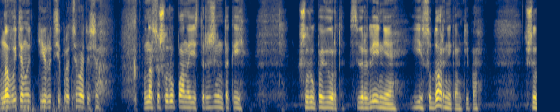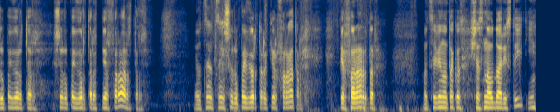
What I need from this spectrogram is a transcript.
На витягнутій руці працювати все. У нас у шурупана є режим такий шуруповерт сверления и с ударником, типа шуруповертер, шуруповертер перфоратор. І оце цей шуруповертер перфоратор, перфоратор. Оце він отак от зараз на ударі стоїть і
